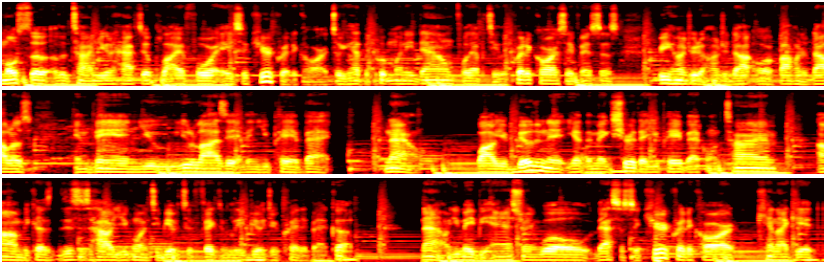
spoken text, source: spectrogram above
most of the time you're gonna have to apply for a secure credit card. So you have to put money down for that particular credit card, say for instance, 300 $100 or $500, and then you utilize it and then you pay it back. Now, while you're building it, you have to make sure that you pay it back on time um, because this is how you're going to be able to effectively build your credit back up. Now, you may be answering, well, that's a secure credit card. Can I get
